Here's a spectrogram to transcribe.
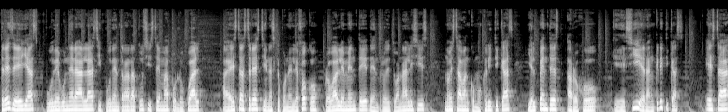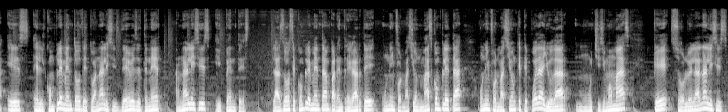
Tres de ellas pude vulnerarlas y pude entrar a tu sistema, por lo cual a estas tres tienes que ponerle foco. Probablemente dentro de tu análisis no estaban como críticas y el pentest arrojó que sí eran críticas. Esta es el complemento de tu análisis. Debes de tener análisis y pentest. Las dos se complementan para entregarte una información más completa, una información que te puede ayudar muchísimo más que solo el análisis.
